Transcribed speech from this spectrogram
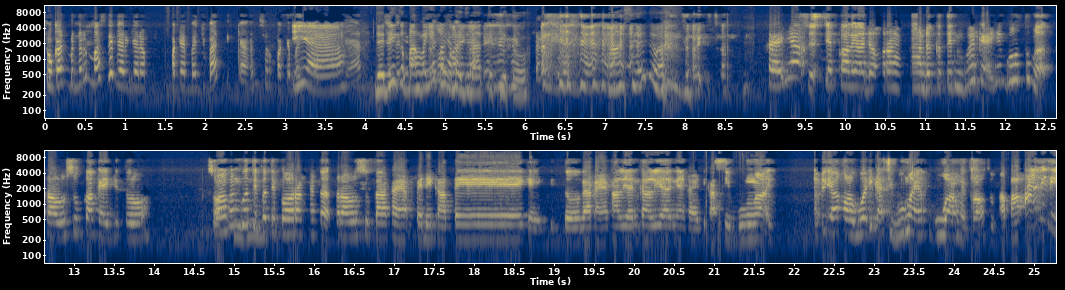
tuh kan bener mas dia gara-gara pakai baju batik kan? Suruh pakai baju Iya. batik kan? Jadi Ya, ke pantainya pakai baju batik gitu. Masih aja Bang. kayaknya setiap kali ada orang yang deketin gue kayaknya gue tuh nggak terlalu suka kayak gitu loh. Soalnya kan gue tipe-tipe orang yang nggak terlalu suka kayak PDKT kayak gitu. Gak kayak kalian-kalian yang kayak dikasih bunga tapi ya kalau gue dikasih bunga ya buang gitu langsung apa apaan ini?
